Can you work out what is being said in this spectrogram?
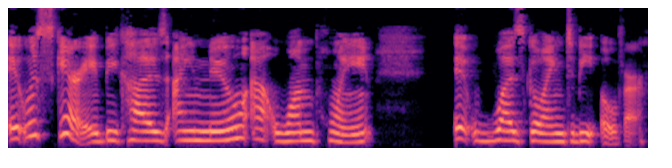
it was scary because I knew at one point it was going to be over.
